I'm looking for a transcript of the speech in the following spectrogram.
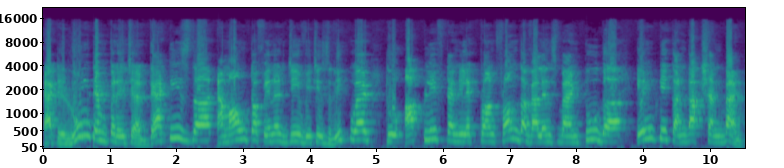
at room temperature that is the amount of energy which is required to uplift an electron from the valence band to the empty conduction band.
